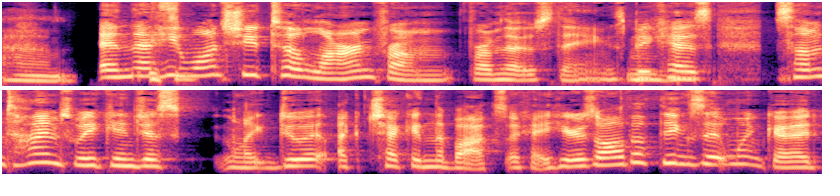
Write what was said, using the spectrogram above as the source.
And, um, and that he wants you to learn from from those things mm-hmm. because mm-hmm. sometimes we can just like do it like checking the box. Okay, here's all the things that went good.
